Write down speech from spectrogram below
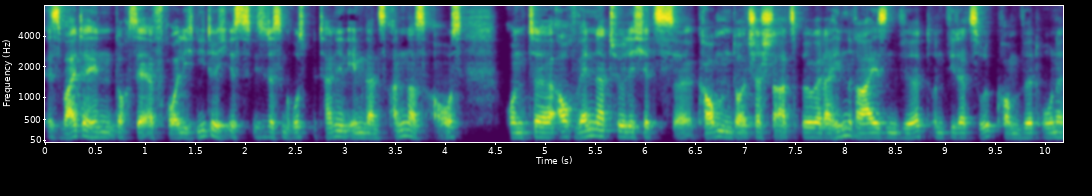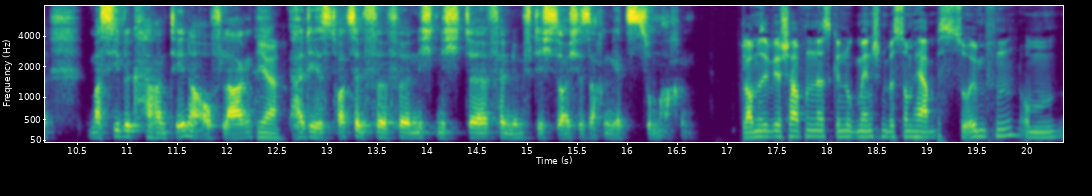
es weiterhin doch sehr erfreulich niedrig ist, sieht das in Großbritannien eben ganz anders aus. Und äh, auch wenn natürlich jetzt äh, kaum ein deutscher Staatsbürger dahin reisen wird und wieder zurückkommen wird ohne massive Quarantäneauflagen, Ja. halte ich es trotzdem für, für nicht, nicht äh, vernünftig, solche Sachen jetzt zu machen. Glauben Sie, wir schaffen es, genug Menschen bis zum Herbst zu impfen, um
